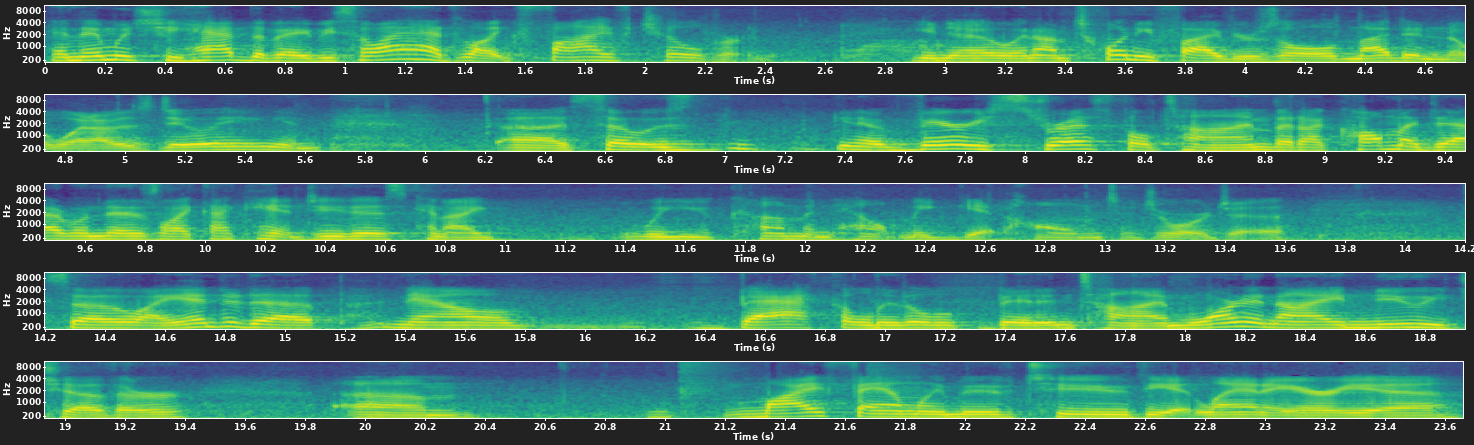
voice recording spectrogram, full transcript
and then when she had the baby, so I had like five children, you know, and I'm 25 years old and I didn't know what I was doing. And uh, so it was, you know, very stressful time. But I called my dad one day. I was like, I can't do this. Can I? Will you come and help me get home to Georgia? So I ended up now back a little bit in time. Warren and I knew each other. Um, my family moved to the Atlanta area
